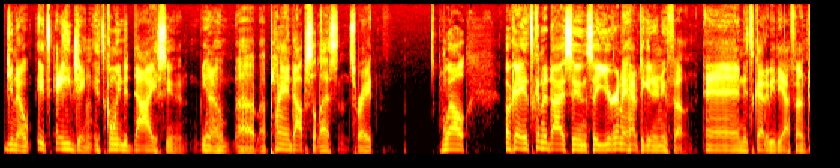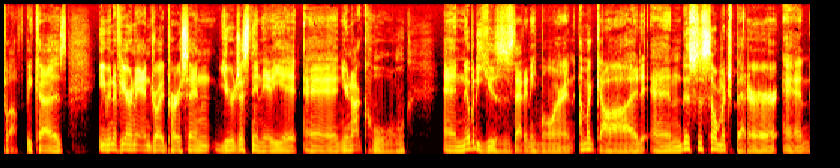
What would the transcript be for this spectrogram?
you know, it's aging, it's going to die soon, you know, uh, a planned obsolescence, right? Well, okay, it's going to die soon, so you're going to have to get a new phone, and it's got to be the iPhone 12 because even if you're an Android person, you're just an idiot and you're not cool, and nobody uses that anymore. And oh my god, and this is so much better, and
